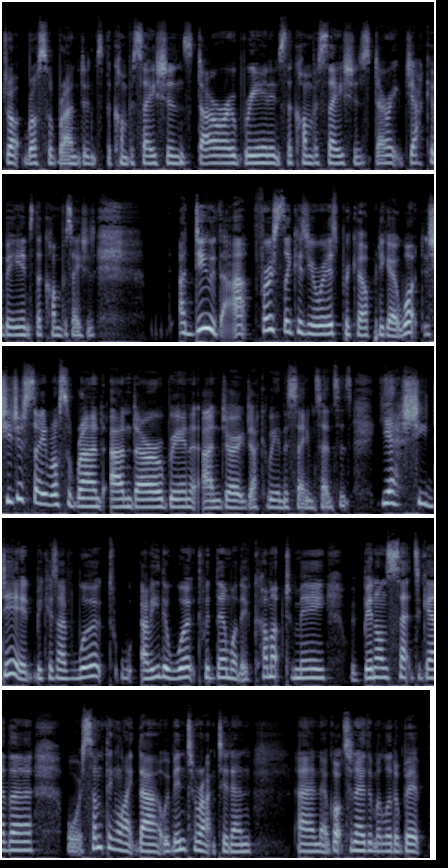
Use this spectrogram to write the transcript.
drop Russell Brand into the conversations Dara Ó Briain into the conversations Derek Jacobi into the conversations I do that firstly because your ears prick up and you go, "What did she just say?" Russell Brand and Dara Ó Briain and Derek Jacobi in the same sentence. Yes, she did because I've worked. I've either worked with them or they've come up to me. We've been on set together or something like that. We've interacted and and I've got to know them a little bit.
